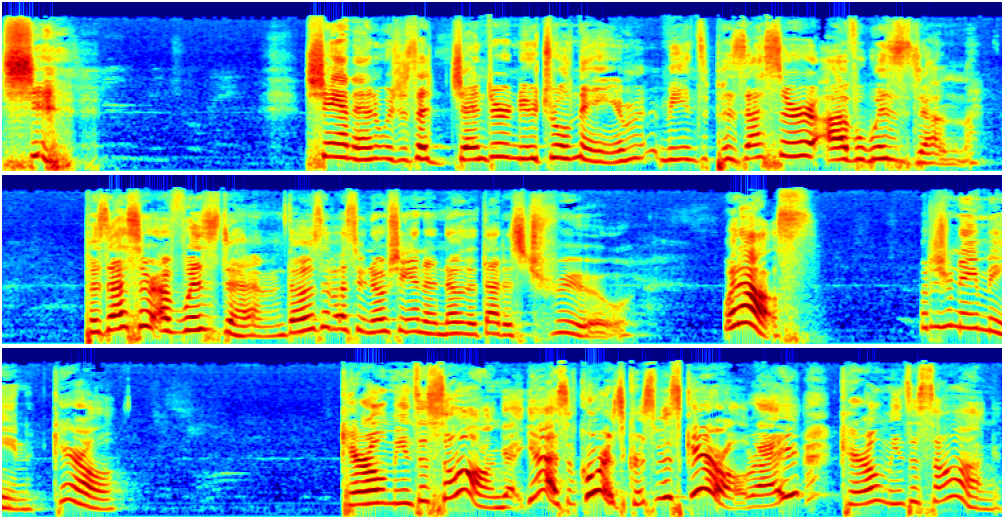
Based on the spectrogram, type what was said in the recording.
Shannon, which is a gender neutral name, means possessor of wisdom. Possessor of wisdom. Those of us who know Shannon know that that is true. What else? What does your name mean? Carol. Carol means a song. Yes, of course, Christmas carol, right? Carol means a song.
